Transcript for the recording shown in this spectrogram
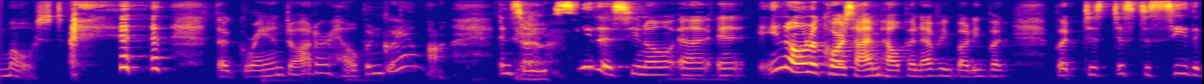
most the granddaughter helping grandma and so yeah. you see this you know uh, and, you know and of course i'm helping everybody but but just just to see the,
